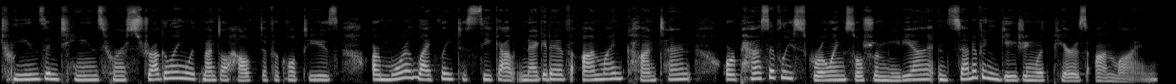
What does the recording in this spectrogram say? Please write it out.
Tweens and teens who are struggling with mental health difficulties are more likely to seek out negative online content or passively scrolling social media instead of engaging with peers online.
